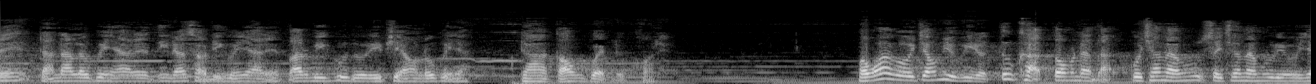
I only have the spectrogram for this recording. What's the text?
တယ်ဒါနလုပ်ခွင့်ရတယ်သီလဆောက်တည်ခွင့်ရတယ်ပါရမီကုသိုလ်တွေဖြစ်အောင်လုပ်ခွင့်ရ ဒါကောင်းကွက်လို့ခေါ်တယ်ဘဝကိုအကြောင်းပြုပြီးတော့ဒုက္ခသောမနတကိုချမ်းသာမှုစိတ်ချမ်းသာမှုတွေကိုရ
